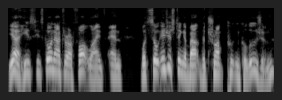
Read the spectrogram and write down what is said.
yeah, he's he's going after our fault lines. And what's so interesting about the Trump Putin collusion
